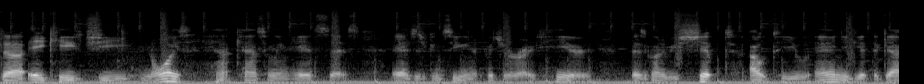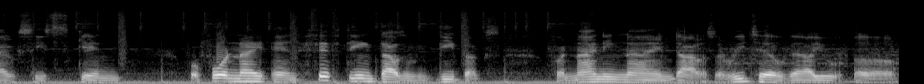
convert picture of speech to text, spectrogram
the AKG noise canceling headsets, as you can see in the picture right here. That's going to be shipped out to you, and you get the Galaxy skin for Fortnite and 15,000 V bucks for $99, a retail value of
